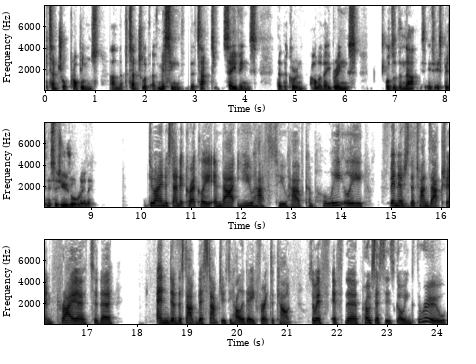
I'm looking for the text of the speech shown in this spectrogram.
potential problems and the potential of, of missing the tax savings that the current holiday brings. Other than that, it's, it's business as usual, really. Do I understand it correctly in that you have to have completely finished the transaction prior to the end of the stamp this stamp duty holiday for it to count? So if if the process is going through,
